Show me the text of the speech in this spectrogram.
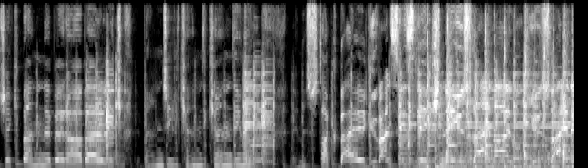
Gelecek benle beraberlik. Ne bencil kendi kendine Ne müstakbel güvensizlik. Ne yüzler naylon yüzler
